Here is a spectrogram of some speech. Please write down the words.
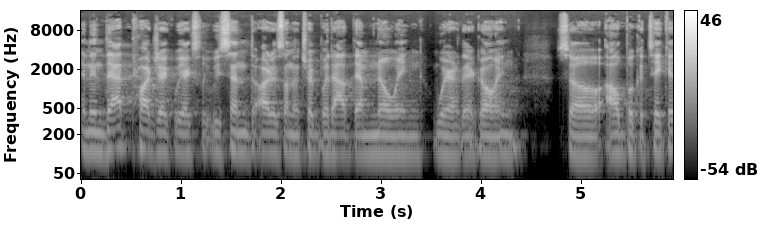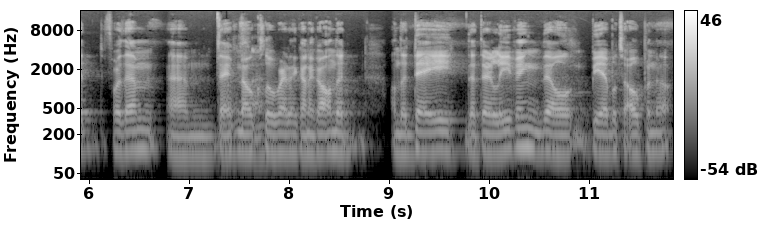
And in that project, we actually we send artists on a trip without them knowing where they're going. So I'll book a ticket for them. Um, they have no clue where they're going to go on the on the day that they're leaving. They'll be able to open up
